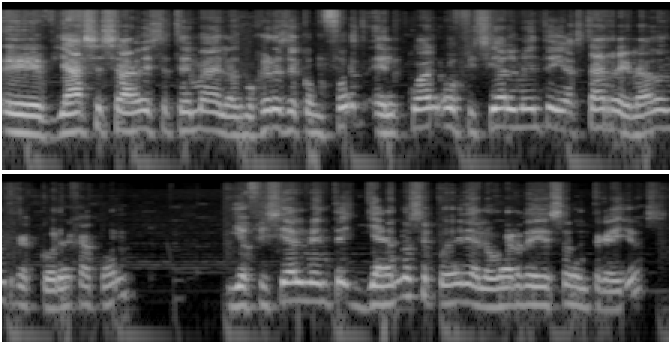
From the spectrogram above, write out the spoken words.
eh, ya se sabe este tema de las mujeres de confort, el cual oficialmente ya está arreglado entre Corea y Japón, y oficialmente ya no se puede dialogar de eso entre ellos.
